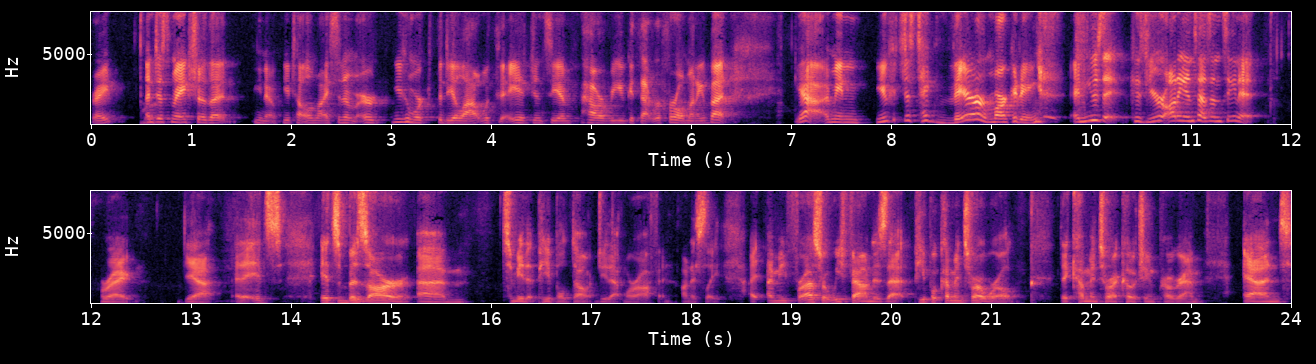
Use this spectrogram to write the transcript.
Right. right. And just make sure that, you know, you tell them I send them or you can work the deal out with the agency of however you get that referral money. But yeah, I mean, you could just take their marketing and use it because your audience hasn't seen it. Right. Yeah. It's, it's bizarre. Um, to me that people don't do that more often honestly. I, I, mean for us what we found is that people come into our world they come into our coaching program and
